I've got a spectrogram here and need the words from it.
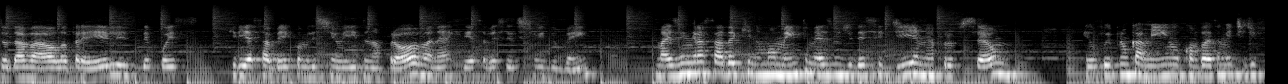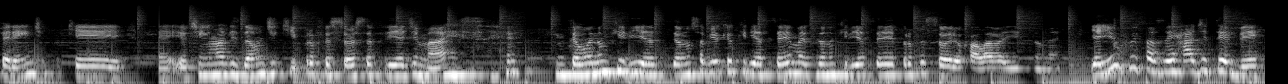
Eu dava aula para eles, depois queria saber como eles tinham ido na prova, né? Queria saber se eles tinham ido bem. Mas o engraçado é que no momento mesmo de decidir a minha profissão, eu fui para um caminho completamente diferente, porque é, eu tinha uma visão de que professor sofria demais. então eu não queria, eu não sabia o que eu queria ser, mas eu não queria ser professor, eu falava isso, né? E aí eu fui fazer rádio e TV.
